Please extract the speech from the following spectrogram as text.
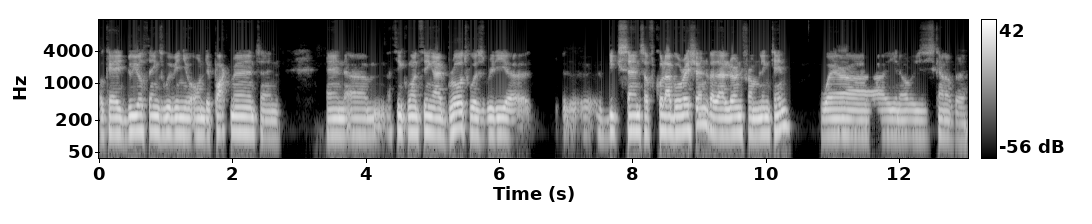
okay, do your things within your own department, and and um, I think one thing I brought was really a, a, big sense of collaboration that I learned from LinkedIn, where uh, you know is kind of a,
